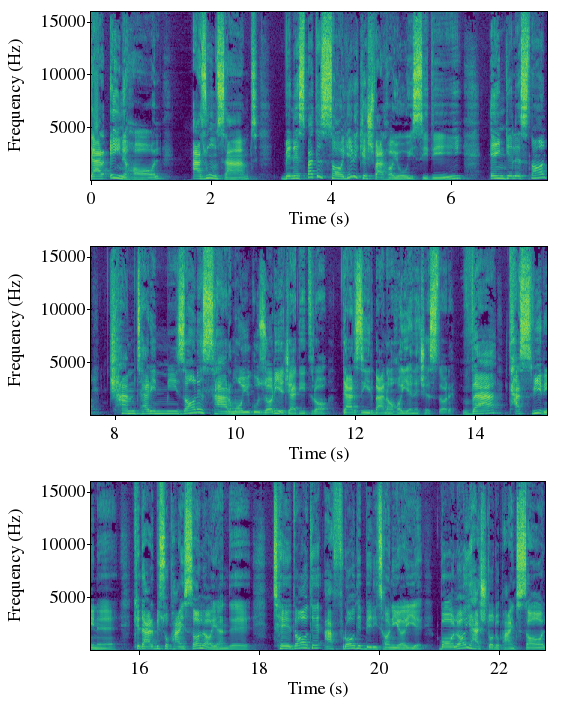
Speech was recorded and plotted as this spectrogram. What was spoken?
در عین حال از اون سمت به نسبت سایر کشورهای OECD انگلستان کمترین میزان سرمایه گذاری جدید را در زیر بناهای NHS داره و تصویر اینه که در 25 سال آینده تعداد افراد بریتانیایی بالای 85 سال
